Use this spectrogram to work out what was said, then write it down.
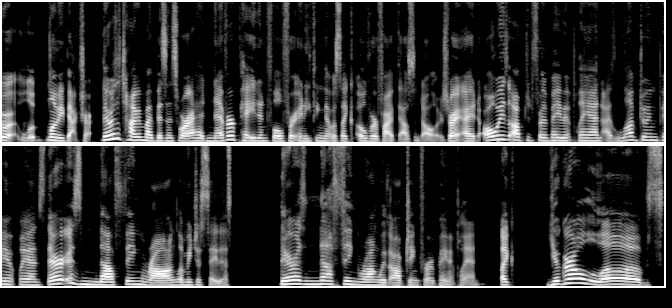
Or let me backtrack. There was a time in my business where I had never paid in full for anything that was like over $5,000, right? I had always opted for the payment plan. I love doing the payment plans. There is nothing wrong. Let me just say this there is nothing wrong with opting for a payment plan. Like, your girl loves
